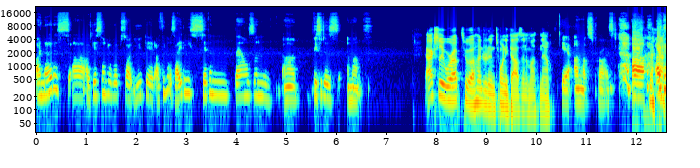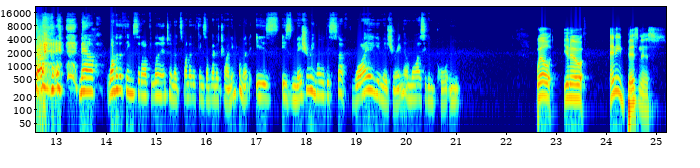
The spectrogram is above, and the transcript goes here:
I notice, uh, I guess on your website, you get, I think it was 87,000 uh, visitors a month. Actually, we're up to 120,000 a month now. Yeah, I'm not surprised. Uh, okay. now, one of the things that I've learned, and it's one of the things I'm going to try and implement, is is measuring all this stuff. Why are you measuring, and why is it important? Well, you know, any business,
